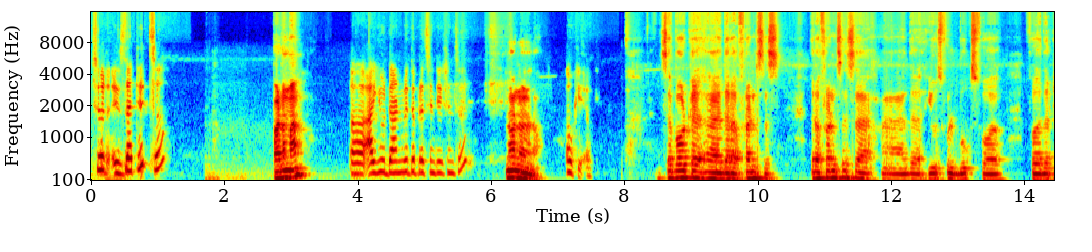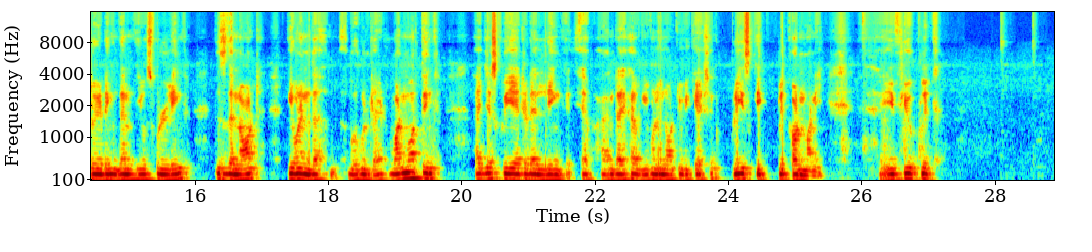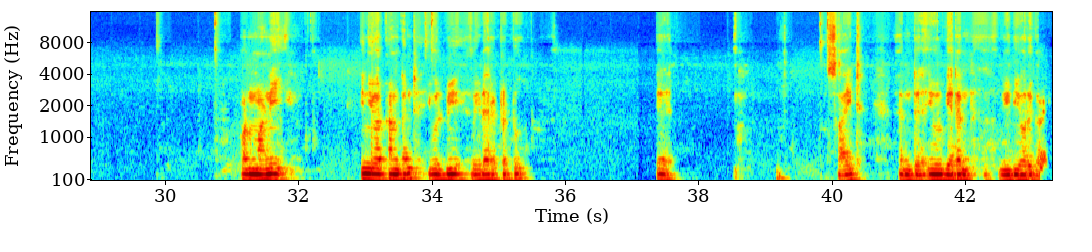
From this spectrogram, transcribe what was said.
Sir, is that it, sir? Pardon, ma'am? Uh, are you done with the presentation, sir? No, no, no, no. Okay, okay. It's about uh, uh, the references. The references, uh, uh, the useful books for further reading, then useful link. This is the note given in the Google Drive. One more thing, I just created a link and I have given a notification. Please click, click on money. If you click on money in your content, you will be redirected to a site and uh, you will get a video regarding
